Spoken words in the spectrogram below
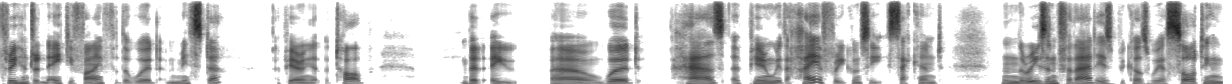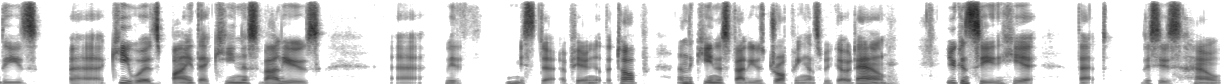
385 for the word Mr. appearing at the top, but a uh, word has appearing with a higher frequency second. And the reason for that is because we are sorting these uh, keywords by their keyness values, uh, with Mr. appearing at the top and the keyness values dropping as we go down. You can see here that this is how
